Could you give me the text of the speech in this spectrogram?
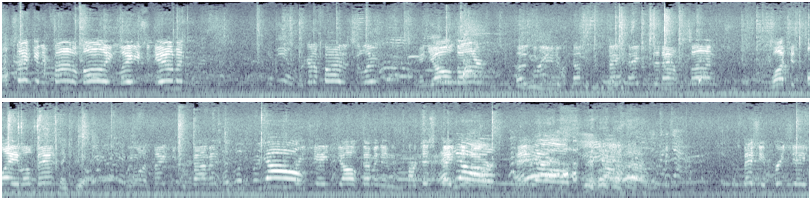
Our second and final volley, ladies and gentlemen. We're going to fire the salute in y'all's honor. Those of you that come to spectate and sit out in the sun, watch us play a little bit. Thank you all. We want to thank you for coming. This one's for y'all. Appreciate y'all coming and participating in y'all. our. Hey y'all. Especially appreciate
